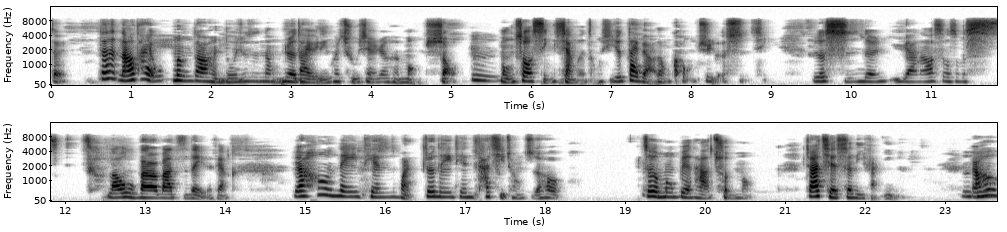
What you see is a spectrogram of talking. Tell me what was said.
对，但是然后他也梦到很多就是那种热带雨林会出现任何猛兽，嗯，猛兽形象的东西，就代表那种恐惧的事情，比如说食人鱼啊，然后什么什么老虎八八八之类的这样。然后那一天晚，就那一天他起床之后，这个梦变成他的春梦，就他起了生理反应。然后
